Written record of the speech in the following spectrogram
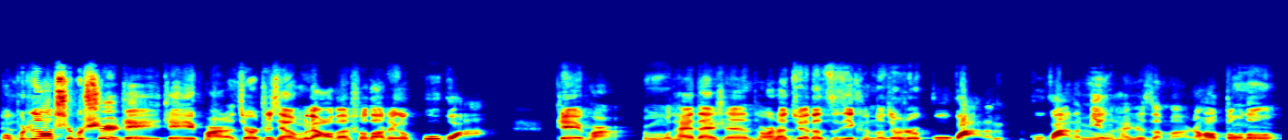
我不知道是不是这这一块儿的，就是之前我们聊的，说到这个孤寡这一块儿，母胎单身，他说他觉得自己可能就是孤寡的孤寡的命还是怎么，然后东东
